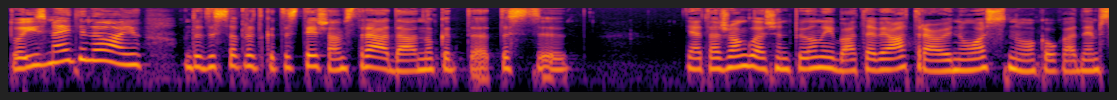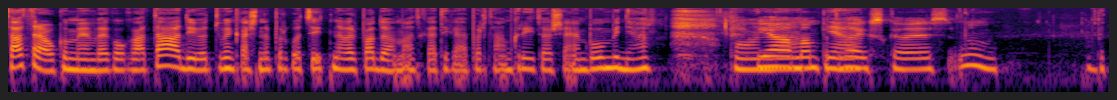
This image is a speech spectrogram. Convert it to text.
to izmēģināju, un tad es sapratu, ka tas tiešām strādā. Nu, tas, jā, tā žonglēšana pilnībā tevi atrauj no kaut kādiem satraukumiem vai kaut kā tādu, jo tu vienkārši ne par ko citu nevari padomāt, kā tikai par tām krītošajām bumbiņām. Un, jā, man pat jā. liekas, ka es, nu, tā,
